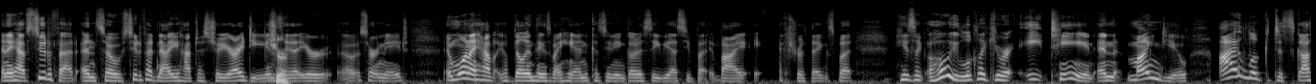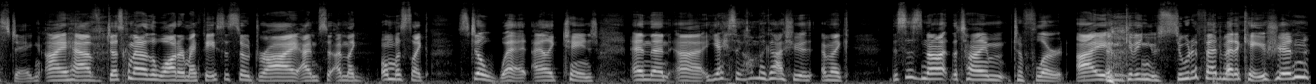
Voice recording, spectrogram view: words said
and they have Sudafed. And so Sudafed now you have to show your ID and Sure. say that you're a certain age. And one, I have like a billion things in my hand because you didn't go to CVS, you buy, buy extra things. But he's like, oh, you look like you were 18. And mind you, I look disgusting. I have just come out of the water. My face is so dry. I'm so, I'm like almost like still wet. I like changed. And then uh, yeah, he's like, oh my gosh. I'm like. This is not the time to flirt. I am giving you Sudafed medication,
